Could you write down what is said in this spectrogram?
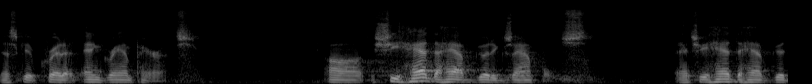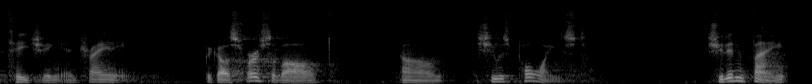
Let's give credit, and grandparents. Uh, she had to have good examples, and she had to have good teaching and training. Because, first of all, um, she was poised. She didn't faint.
